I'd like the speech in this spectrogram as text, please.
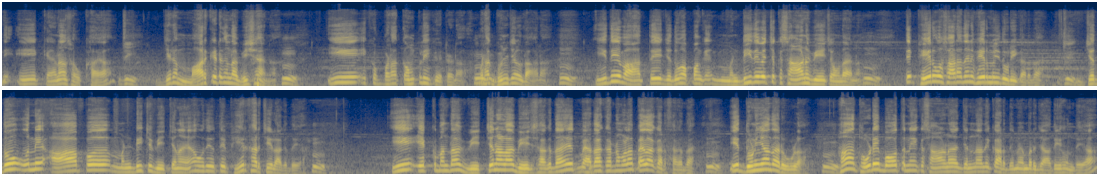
ਨਹੀਂ ਇਹ ਕਹਿਣਾ ਸੌਖਾ ਆ। ਜੀ। ਜਿਹੜਾ ਮਾਰਕੀਟਿੰਗ ਦਾ ਵਿਸ਼ਾ ਹੈ ਨਾ ਇਹ ਇੱਕ ਬੜਾ ਕੰਪਲਿਕੇਟਡ ਆ ਬੜਾ ਗੁੰਝਲਦਾਰ ਆ। ਇਹਦੇ ਵਾਸਤੇ ਜਦੋਂ ਆਪਾਂ ਕਹਿ- ਮੰਡੀ ਦੇ ਵਿੱਚ ਕਿਸਾਨ ਵੇਚ ਆਉਂਦਾ ਹੈ ਨਾ ਤੇ ਫਿਰ ਉਹ ਸਾਰਾ ਦਿਨ ਫਿਰ ਮਜ਼ਦੂਰੀ ਕਰਦਾ। ਜੀ। ਜਦੋਂ ਉਹਨੇ ਆਪ ਮੰਡੀ 'ਚ ਵੇਚਣਾ ਆ ਉਹਦੇ ਉੱਤੇ ਫਿਰ ਖਰਚੇ ਲੱਗਦੇ ਆ। ਇਹ ਇੱਕ ਬੰਦਾ ਵੇਚਣ ਵਾਲਾ ਵੇਚ ਸਕਦਾ ਹੈ। ਪੈਦਾ ਕਰਨ ਵਾਲਾ ਪੈਦਾ ਕਰ ਸਕਦਾ। ਇਹ ਦੁਨੀਆ ਦਾ ਰੂਲ ਆ। ਹਾਂ। ਥੋੜੇ ਬਹੁਤ ਨੇ ਕਿਸਾਨ ਜਿਨ੍ਹਾਂ ਦੇ ਘਰ ਦੇ ਮੈਂਬਰ ਜ਼ਿਆਦੇ ਹੁੰਦੇ ਆ।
